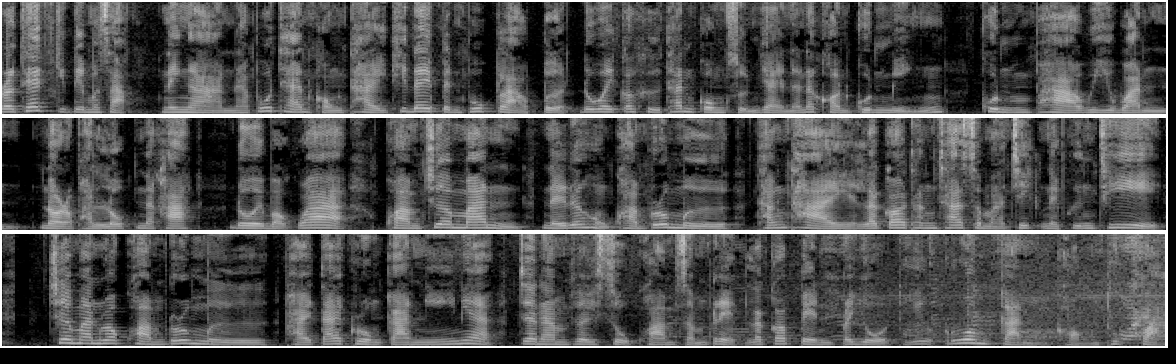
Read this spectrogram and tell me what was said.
ประเทศกิติมศักดิ์ในงานนะผู้แทนของไทยที่ได้เป็นผู้กล่าวเปิดด้วยก็คือท่านกงสุลใหญ่ณนครคุณหมิง คุณภาวีวันนรพันลบนะคะ โดยบอกว่าความเชื่อมั่นในเรื่องของความร่วมมือทั้งไทยและก็ทั้งชาติสมาชิกในพื้นที่เชื่อมั่นว่าความร่วมมือภายใต้โครงการนี้เนี่ยจะนำไปสู่ความสำเร็จและก็เป็นประโยชน์ที่ร่วมกันของทุกฝ่าย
